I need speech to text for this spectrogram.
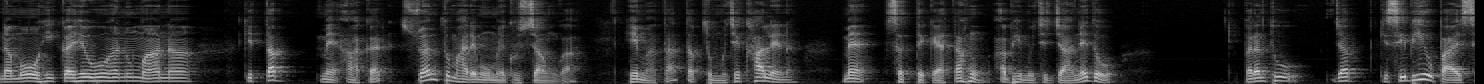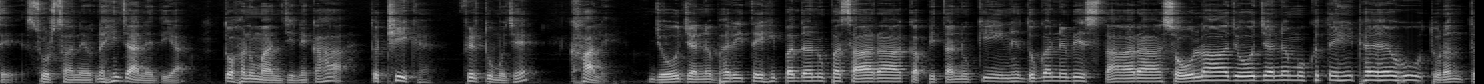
न मोहि कहू हनुमाना कि तब मैं आकर स्वयं तुम्हारे मुँह में घुस जाऊँगा। हे माता, तब तुम मुझे खा लेना। मैं सत्य कहता हूँ, अभी मुझे जाने दो। परंतु जब किसी भी उपाय से सुरसा ने नहीं जाने दिया तो हनुमान जी ने कहा तो ठीक है, फिर तू मुझे खा ले। जो जन भरिते ही पदन पसारा, कपितनु कीन दुगन विस्तारा, सोला जो जन मुख ते ही ठहु तुरंत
